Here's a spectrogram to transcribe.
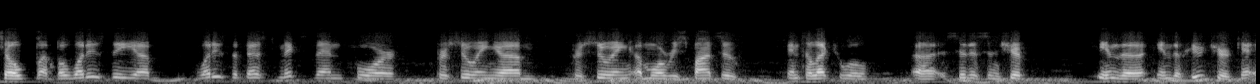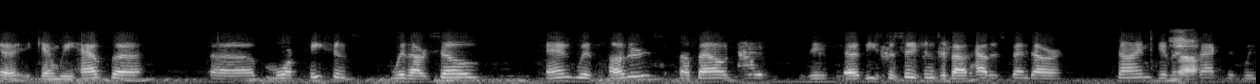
So, but but what is the uh, what is the best mix then for pursuing um, pursuing a more responsive intellectual uh, citizenship in the in the future? Can, uh, can we have uh, uh, more patience with ourselves and with others about the, uh, these decisions about how to spend our time, given yeah. the fact that we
